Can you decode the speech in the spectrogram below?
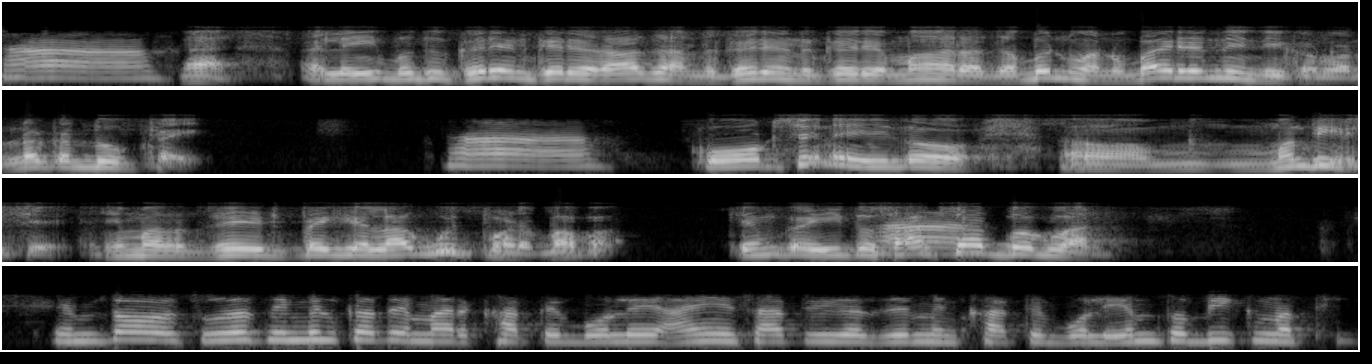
હા. એટલે એ બધું ઘરે ને ઘરે રાજા ને ઘરે ને ઘરે મહારાજા બનવાનું બારે નહીં નીકળવાનું નકર દુઃખ થાય. હા. કોર્ટ છે ને એ તો મંદિર છે. એમાં જે પૈકી લાગવું જ પડે બાપા. કેમ કે ઈ તો. સાક્ષાત ભગવાન. એમ તો સુરતની મિલકત એ મારે ખાતે બોલે અહીં સાત વીઘા જમીન ખાતે બોલે એમ તો બીક નથી.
